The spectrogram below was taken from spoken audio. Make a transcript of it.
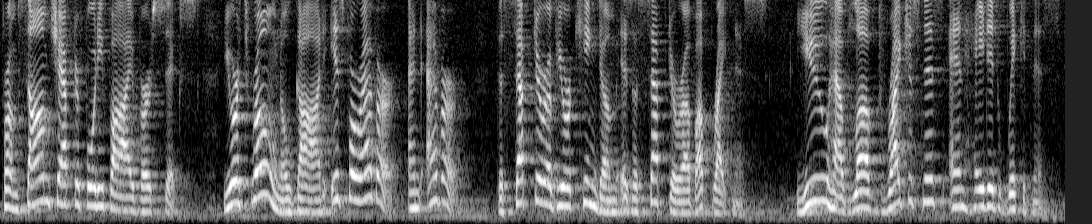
From Psalm chapter 45, verse 6 Your throne, O God, is forever and ever. The scepter of your kingdom is a scepter of uprightness. You have loved righteousness and hated wickedness.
